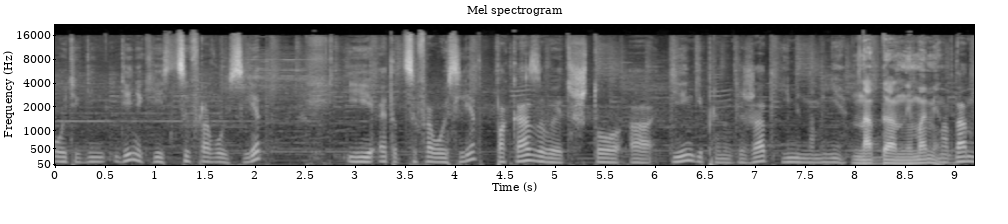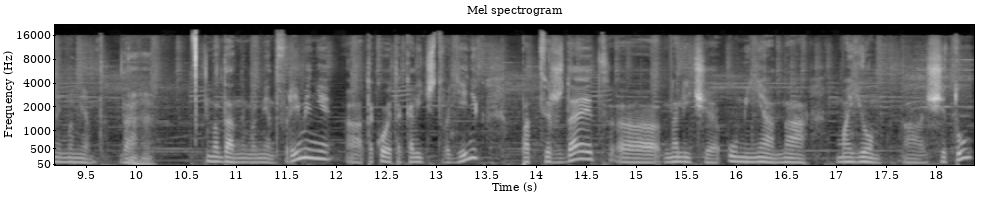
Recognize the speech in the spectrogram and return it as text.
у этих ден- денег есть цифровой след, и этот цифровой след показывает, что а, деньги принадлежат именно мне На данный момент. на данный момент. Да. Мгм. На данный момент времени а, такое-то количество денег подтверждает а, наличие у меня на моем а, счету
